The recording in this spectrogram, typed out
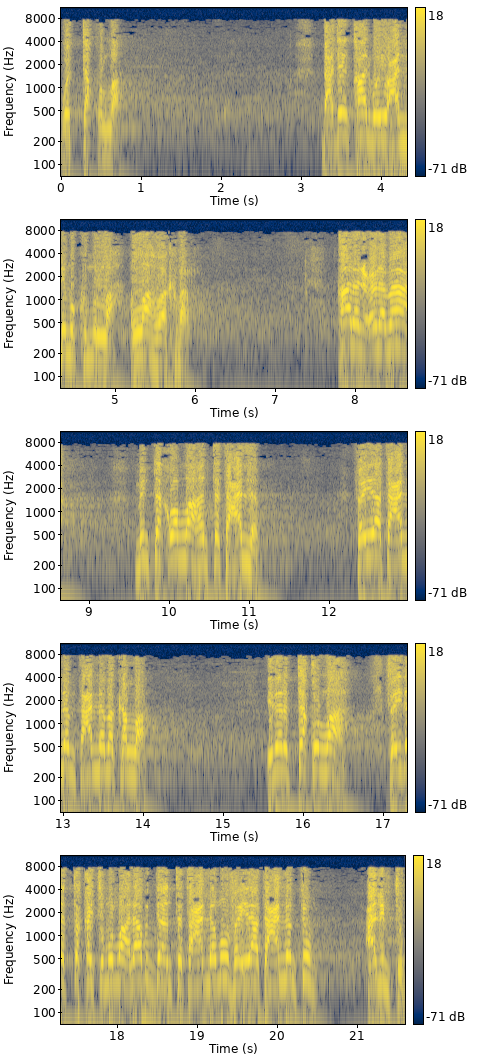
واتقوا الله. بعدين قال ويعلمكم الله. الله أكبر. قال العلماء من تقوى الله أن تتعلم. فإذا تعلمت علمك الله. إذا اتقوا الله فإذا اتقيتم الله لا بد أن تتعلموا فإذا تعلمتم علمتم.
